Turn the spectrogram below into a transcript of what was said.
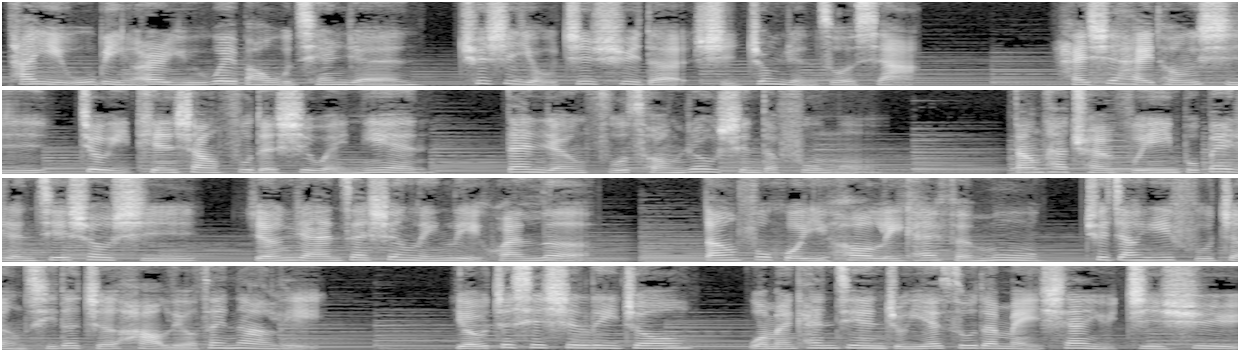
他以五饼二鱼喂饱五千人，却是有秩序的使众人坐下；还是孩童时，就以天上父的事为念，但仍服从肉身的父母。当他传福音不被人接受时，仍然在圣灵里欢乐；当复活以后离开坟墓，却将衣服整齐的折好留在那里。由这些事例中，我们看见主耶稣的美善与秩序，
